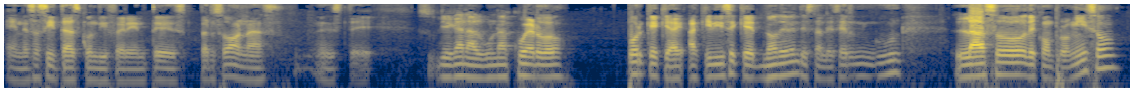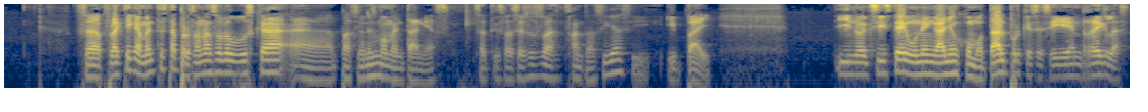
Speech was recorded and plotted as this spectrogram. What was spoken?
en esas citas con diferentes personas, este, llegan a algún acuerdo, porque que aquí dice que no deben de establecer ningún lazo de compromiso. O sea, prácticamente esta persona solo busca ah, pasiones momentáneas, satisfacer sus fa- fantasías y, y. Y no existe un engaño como tal porque se siguen reglas.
